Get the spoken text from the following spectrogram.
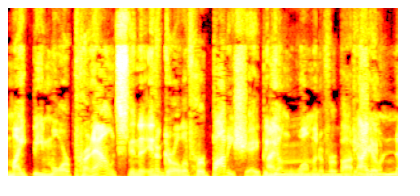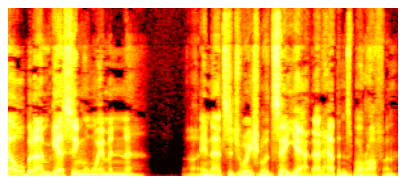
might be more pronounced in a, in a girl of her body shape, a young woman of her body shape. I shape. don't know, but I'm guessing women uh, in that situation would say, yeah, that happens more often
